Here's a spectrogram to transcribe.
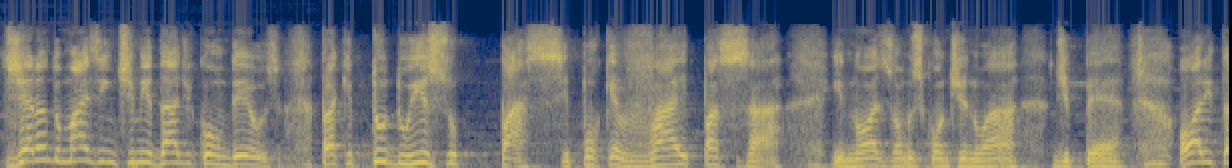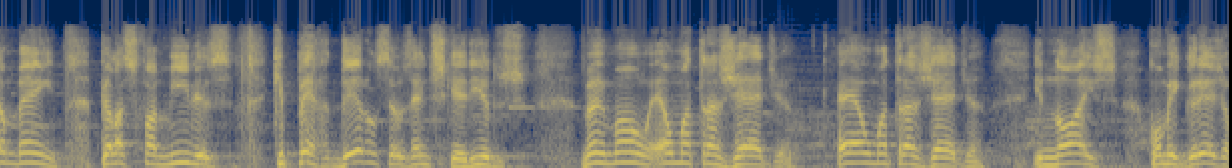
gerando mais intimidade com Deus, para que tudo isso passe, porque vai passar e nós vamos continuar de pé. Ore também pelas famílias que perderam seus entes queridos. Meu irmão, é uma tragédia, é uma tragédia. E nós, como igreja,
